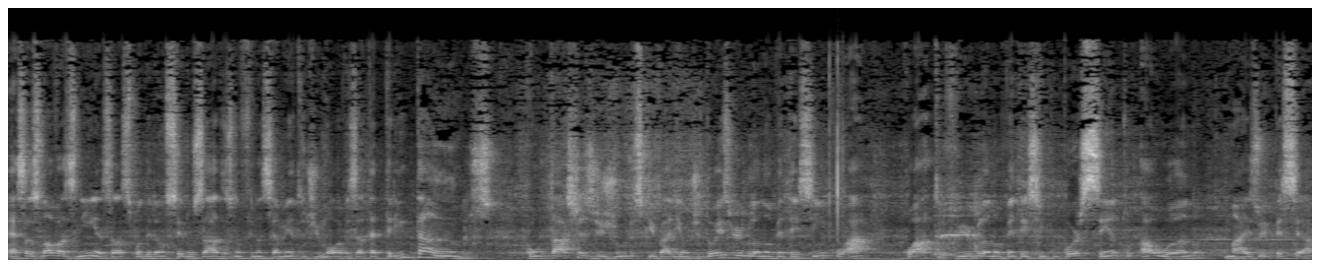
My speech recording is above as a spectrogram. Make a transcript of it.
Essas novas linhas elas poderão ser usadas no financiamento de imóveis até 30 anos, com taxas de juros que variam de 2,95 a 4,95% ao ano mais o IPCA.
